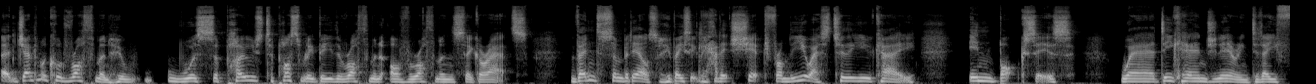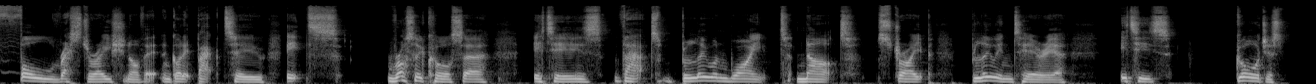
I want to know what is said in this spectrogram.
A gentleman called Rothman, who was supposed to possibly be the Rothman of Rothman cigarettes, then to somebody else who basically had it shipped from the US to the UK in boxes where DK Engineering did a full restoration of it and got it back to its Rosso Corsa it is that blue and white NART stripe, blue interior. It is gorgeous,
